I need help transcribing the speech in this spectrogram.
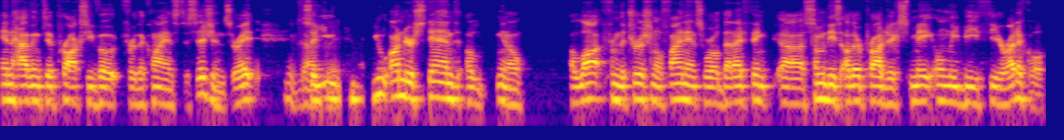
and having to proxy vote for the client's decisions right exactly. so you you understand a, you know a lot from the traditional finance world that i think uh, some of these other projects may only be theoretical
